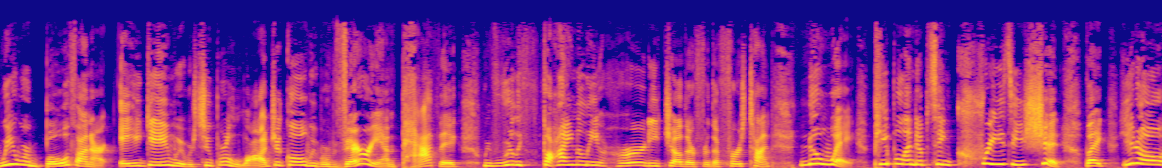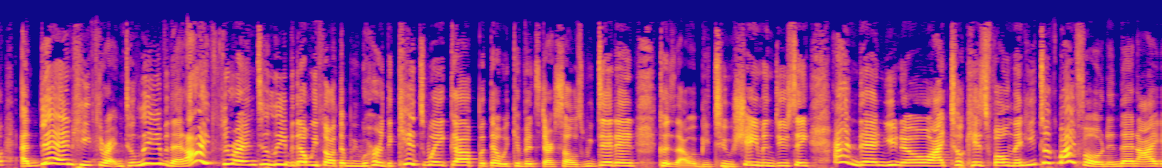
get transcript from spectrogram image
We were both on our A game. We were super logical. We were very empathic. We really finally heard each other for the first time. No way. People end up saying crazy shit. Like, you know, and then he threatened to leave, and then I threatened to leave, and then we thought that we heard the kids wake up, but then we convinced ourselves we didn't because that would be too shame inducing. And then, you know, I took his phone, then he took my phone, and then I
